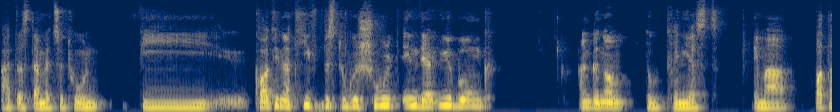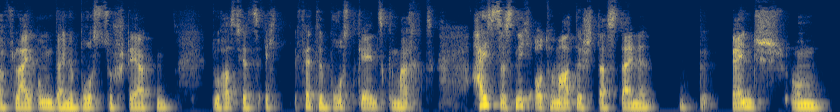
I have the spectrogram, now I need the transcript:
Nein. hat das damit zu tun, wie koordinativ bist du geschult in der Übung, Angenommen, du trainierst immer Butterfly, um deine Brust zu stärken. Du hast jetzt echt fette Brustgains gemacht. Heißt das nicht automatisch, dass deine Bench um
